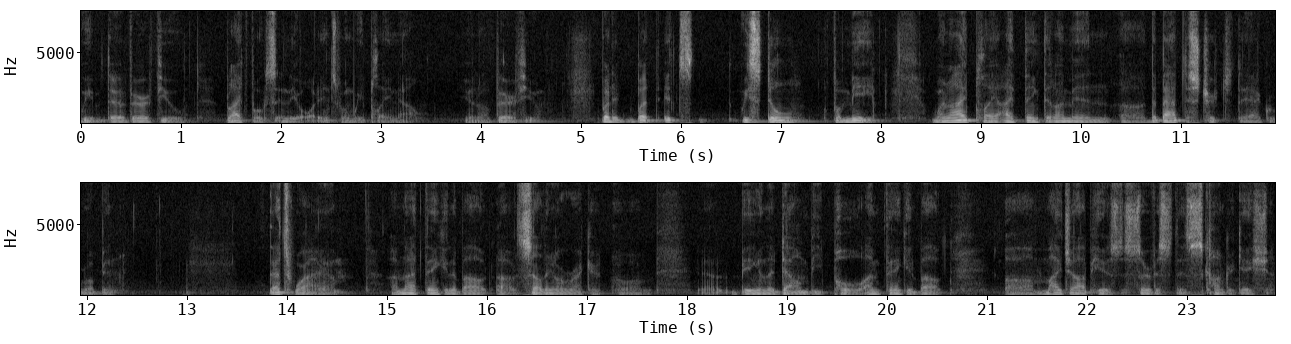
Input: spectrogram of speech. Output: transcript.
we, there are very few black folks in the audience when we play now. You know, very few. But it, but it's we still, for me, when I play, I think that I'm in uh, the Baptist church that I grew up in. That's where I am. I'm not thinking about uh, selling a record or uh, being in the DownBeat poll. I'm thinking about uh, my job here is to service this congregation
